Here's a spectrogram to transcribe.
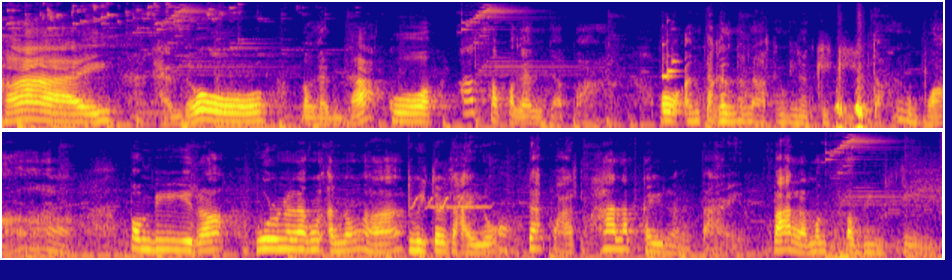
Hi! Hello! Maganda ako at papaganda pa. Oh, ang tagal na natin hindi nagkikita. Ano ba? Pambira. Puro na lang ano ha, Twitter tayo. Dapat hanap kayo ng time para magpa-beauty.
